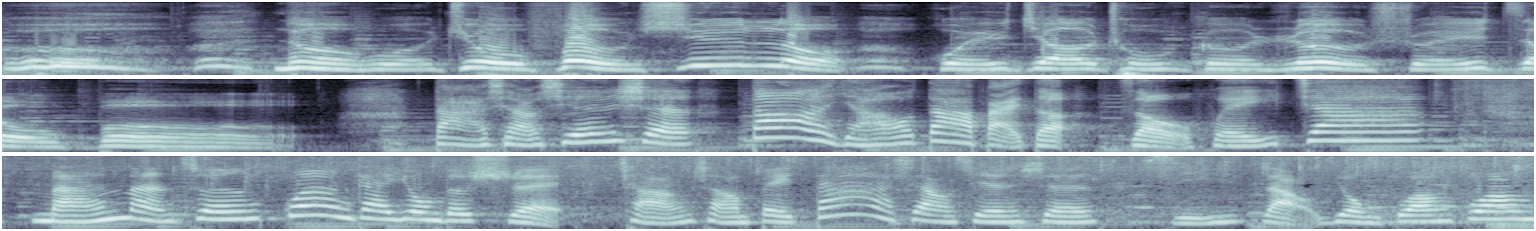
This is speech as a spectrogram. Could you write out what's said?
哦，那我就放心了，回家冲个热水澡吧。大象先生大摇大摆地走回家，满满村灌溉用的水常常被大象先生洗澡用光光。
